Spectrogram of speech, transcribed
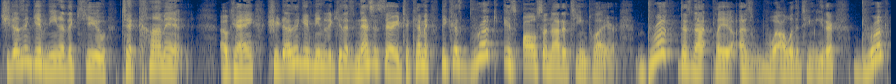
she doesn't give Nina the cue to come in. Okay, she doesn't give Nina the cue that's necessary to come in because Brooke is also not a team player. Brooke does not play as well with a team either. Brooke,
